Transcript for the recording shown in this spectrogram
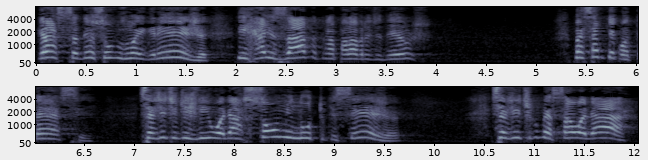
Graças a Deus somos uma igreja enraizada na palavra de Deus. Mas sabe o que acontece? Se a gente desvia o olhar só um minuto que seja, se a gente começar a olhar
